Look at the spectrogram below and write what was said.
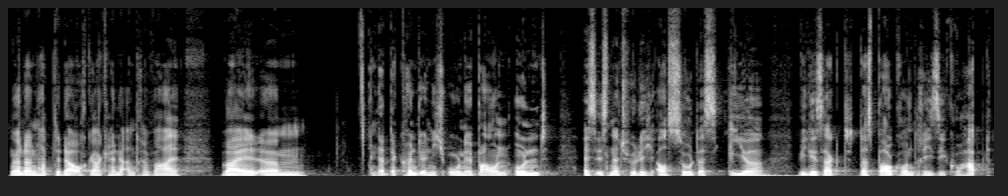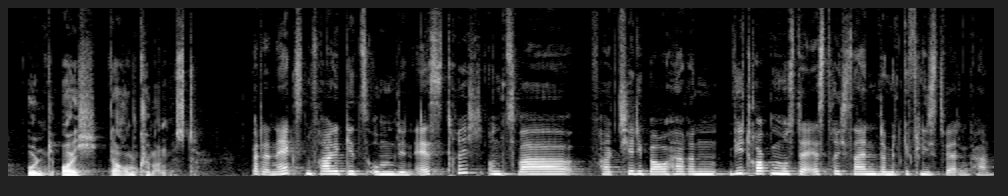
Ne? Dann habt ihr da auch gar keine andere Wahl, weil ähm, da, da könnt ihr nicht ohne bauen. Und es ist natürlich auch so, dass ihr, wie gesagt, das Baugrundrisiko habt und euch darum kümmern müsst. Bei der nächsten Frage geht es um den Estrich. Und zwar fragt hier die Bauherrin, wie trocken muss der Estrich sein, damit gefliest werden kann?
